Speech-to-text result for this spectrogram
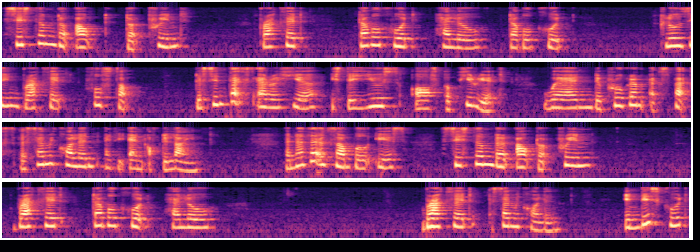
system.out.print bracket double quote hello double quote closing bracket, full stop. The syntax error here is the use of a period when the program expects a semicolon at the end of the line. Another example is system.out.print bracket double quote hello bracket semicolon. In this code,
